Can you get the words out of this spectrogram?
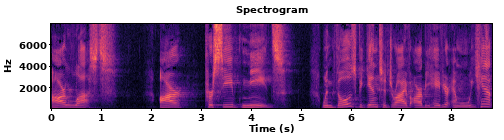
our lusts, our perceived needs, when those begin to drive our behavior and when we can't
